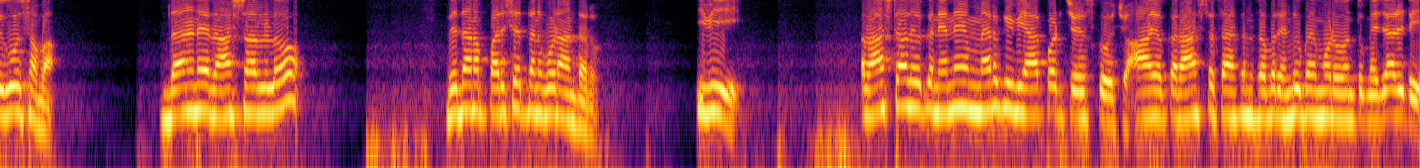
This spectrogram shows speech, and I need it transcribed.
ఎగువ సభ. దానినే రాష్ట్రాలలో విధాన పరిషత్ అని కూడా అంటారు. ఇవి రాష్ట్రాల యొక్క నిర్ణయం మేరకు ఇవి ఏర్పాటు చేసుకోవచ్చు. ఆ యొక్క రాష్ట్ర శాసనసభ రెండు బై మూడు వంతు మెజారిటీ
